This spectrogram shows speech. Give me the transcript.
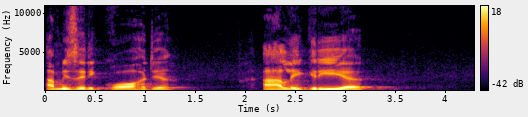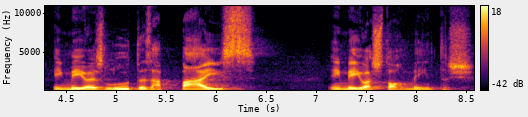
a misericórdia, a alegria em meio às lutas, a paz em meio às tormentas.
